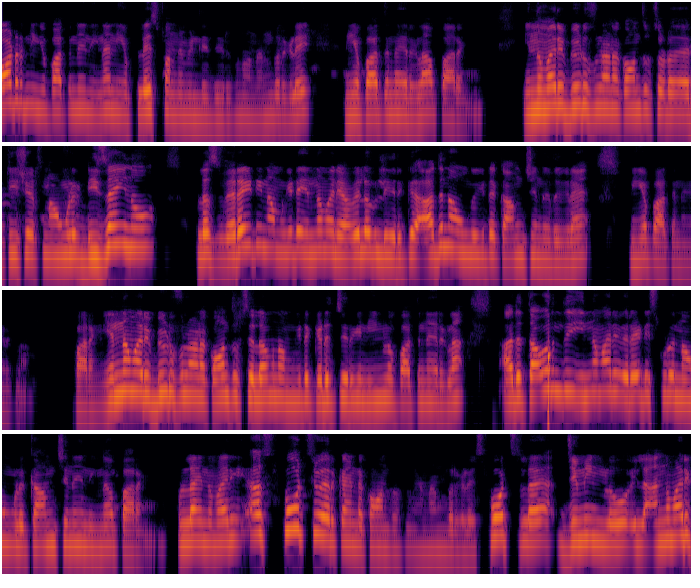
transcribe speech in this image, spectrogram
ஆர்டர் நீங்க பார்த்துன்னு இருந்தீங்கன்னா நீங்க பிளேஸ் பண்ண வேண்டியது இருக்கணும் நண்பர்களே. நீங்க பார்த்துன்னே இருக்கலாம் பாருங்க. இந்த மாதிரி பியூட்டிஃபுல்லான கான்செப்ட்ஸோட டிஷர்ட்ஸ் நான் உங்களுக்கு டிசைனும் ப்ளஸ் வெரைட்டி நம்ம கிட்ட எந்த மாதிரி அவைலபிள் இருக்கு அது நான் உங்ககிட்ட காமிச்சுன்னு இருக்கிறேன். நீங்க பார்த்துன்னு இருக்கலாம். பாருங்க. என்ன மாதிரி பியூட்டிஃபுல்லான கான்செப்ட்ஸ் எல்லாமே நம்ம கிட்ட கிடைச்சிருக்கு. நீங்களும் பார்த்துன்னே இருக்கலாம். அது தவிர்த்து இந்த மாதிரி வெரைட்டிஸ் கூட நான் உங்களுக்கு காமிச்சுன்னு இருந்தீங்கன்னா பாருங்க. ஃபுல்லா இந்த மாதிரி ஸ்போர்ட்ஸ் வேர் கைண்ட் கான்செப்ட் நண்பர்களே. ஸ்போர்ட்ஸ்ல ஜிம்மிங்லோ இல்ல அந்த மாதிரி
